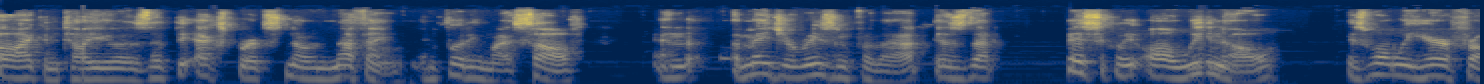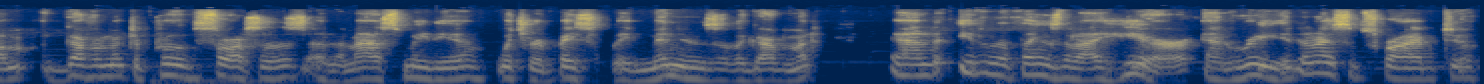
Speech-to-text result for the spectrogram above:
all I can tell you is that the experts know nothing, including myself. And a major reason for that is that basically all we know is what we hear from government approved sources and the mass media, which are basically minions of the government, and even the things that I hear and read. And I subscribe to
